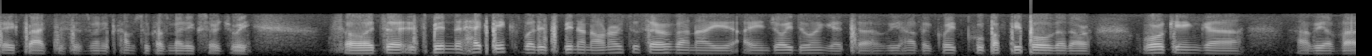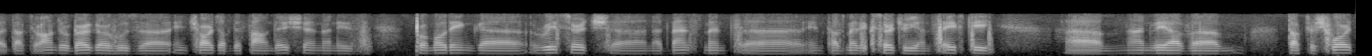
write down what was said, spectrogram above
safe practices when it comes to cosmetic surgery. So it's uh, it's been hectic, but it's been an honor to serve, and I I enjoy doing it. Uh, we have a great group of people that are working uh, Uh, we have uh, Dr. Andrew Berger, who's uh, in charge of the foundation and is promoting uh, research and advancement uh, in cosmetic surgery and safety. Um, and we have um, Dr. Schwartz,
